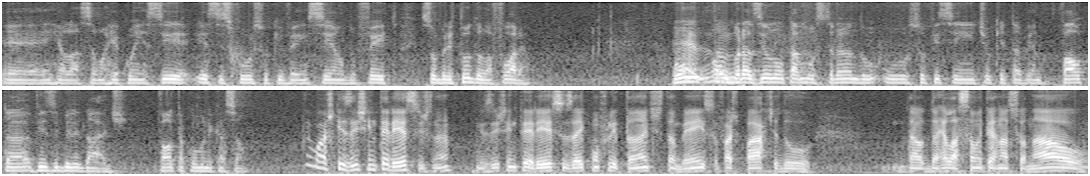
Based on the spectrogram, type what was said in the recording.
é, em relação a reconhecer esse esforço que vem sendo feito, sobretudo lá fora? Ou, é, não... o Brasil não está mostrando o suficiente o que está vendo? Falta visibilidade, falta comunicação. Eu acho que existem interesses, né? Existem interesses aí conflitantes também, isso faz parte do, da, da relação internacional.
